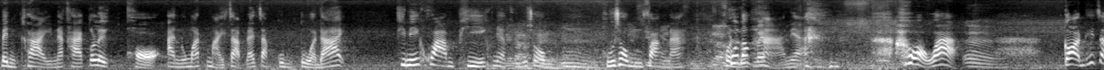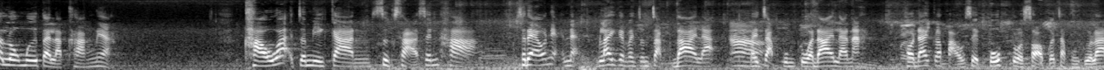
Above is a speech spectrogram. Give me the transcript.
เป็นใครนะคะ ก็เลยขออนุมัติหมายจับและจับกลุ่มตัวได้ ทีนี้ความพีคเนี่ยคุณผู้ชมคุณผู้ชมฟังนะขนลุกไหมผู้ต้องหาเนี่ยเขาบอกว่าเออก่อนที่จะลงมือแต่ละครั้งเนี่ยเขาอะจะมีการศึกษาเส้นทาง แสดงว่าเนี่ยเนี่ยไล่กันไปจนจับได้แล้วอ่าไปจับกลุ่มตัวได้แล้วนะพอได้กระเป๋าเสร็จปุ๊บตรวจสอบก็จับกลุ่มตัวได้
